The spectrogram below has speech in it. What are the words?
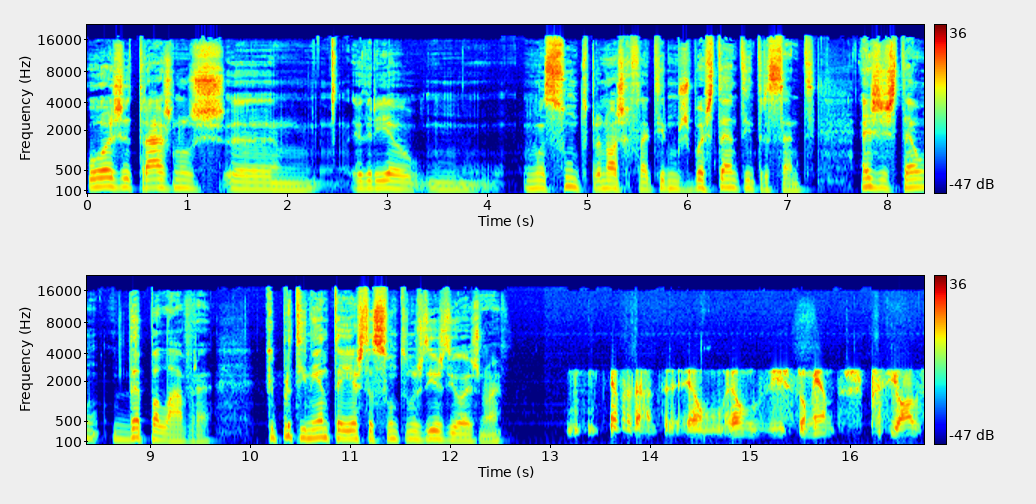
hoje traz-nos, hum, eu diria, um, um assunto para nós refletirmos bastante interessante: a gestão da palavra. Que pertinente é este assunto nos dias de hoje, não é? É verdade, é um, é um dos instrumentos preciosos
